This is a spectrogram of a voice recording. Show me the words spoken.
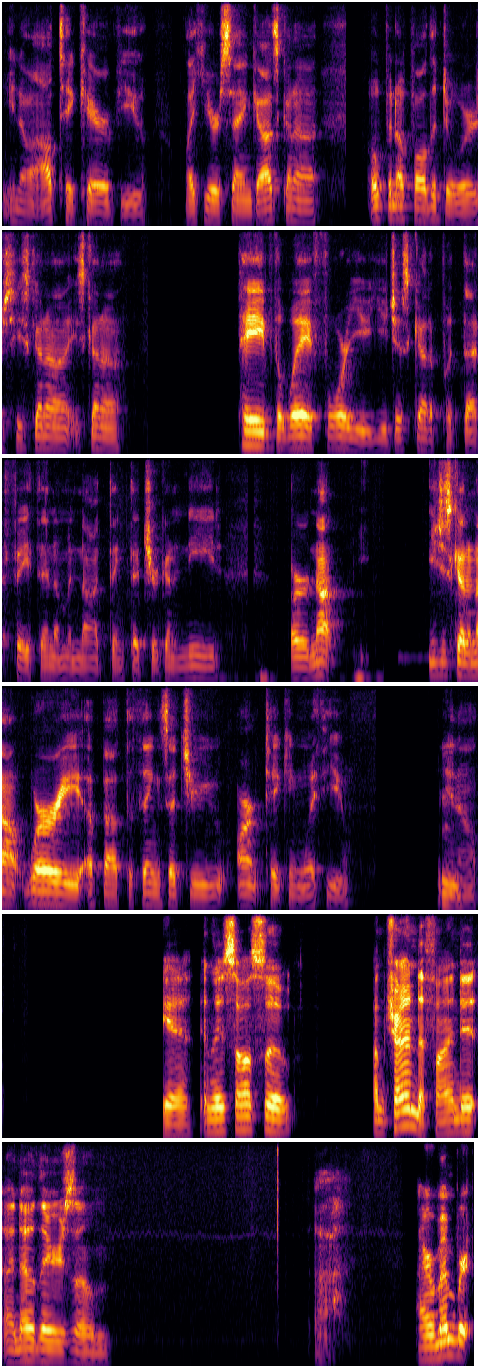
you know i'll take care of you like you were saying god's gonna open up all the doors he's gonna he's gonna pave the way for you you just got to put that faith in him and not think that you're gonna need or not you just got to not worry about the things that you aren't taking with you you Mm. know Yeah, and there's also I'm trying to find it. I know there's um ah, I remember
